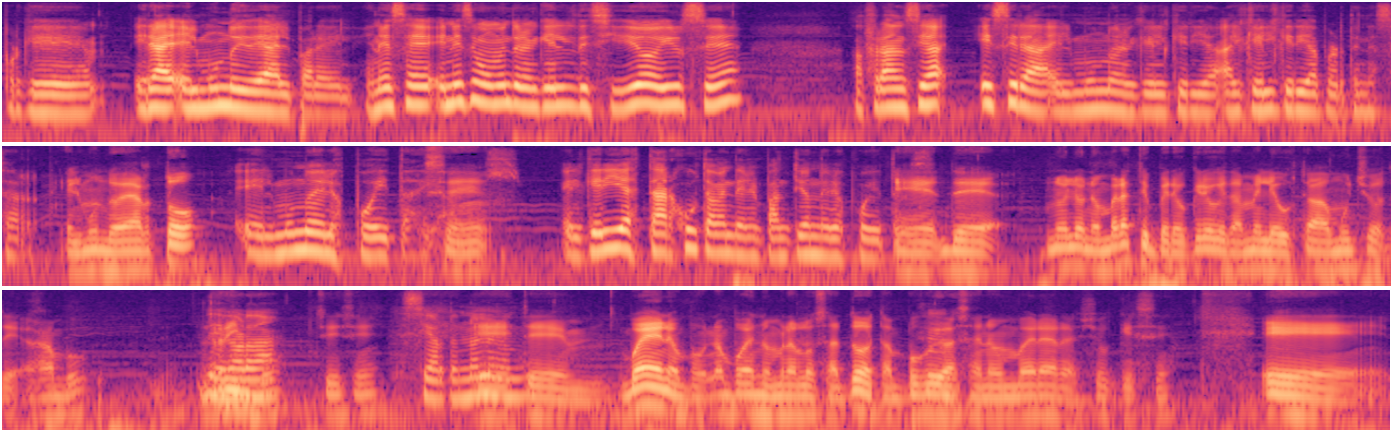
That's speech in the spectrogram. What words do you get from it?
Porque era el mundo ideal para él. En ese, en ese momento en el que él decidió irse a Francia, ese era el mundo en el que él quería, al que él quería pertenecer. El mundo de Artaud, El mundo de los poetas, Sí. digamos. Él quería estar justamente en el panteón de los poetas. Eh, de, no lo nombraste, pero creo que también le gustaba mucho de Rambo. ¿De verdad? Sí, sí. Es cierto, no lo Este, bueno, pues no puedes nombrarlos a todos, tampoco Mm. ibas a nombrar, yo qué sé. Eh,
